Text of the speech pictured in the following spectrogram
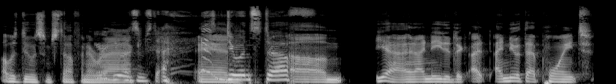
I was doing some stuff in Iraq. doing some stuff. and, doing stuff. Um, yeah, and I needed. To, I, I knew at that point,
